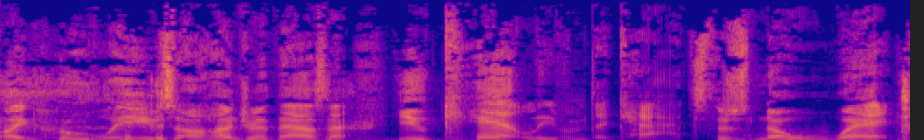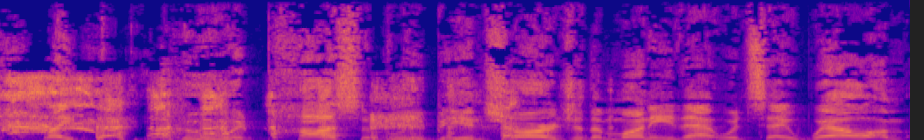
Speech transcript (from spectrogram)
Like who leaves a hundred thousand? You can't leave them to cats. There's no way. Like who would possibly be in charge of the money that would say, "Well, um,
